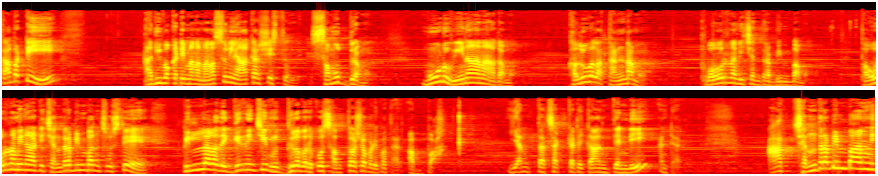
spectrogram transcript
కాబట్టి అది ఒకటి మన మనస్సుని ఆకర్షిస్తుంది. సముద్రము మూడు వీణానాదము కలువల తండము పౌర్ణమి చంద్రబింబము. పౌర్ణమి నాటి చంద్రబింబం చూస్తే పిల్లల దగ్గర నుంచి వృద్ధుల వరకు సంతోషపడిపోతారు. అబ్బా ఎంత చక్కటి కాంతి అండి అంటారు. ఆ చంద్రబింబాన్ని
